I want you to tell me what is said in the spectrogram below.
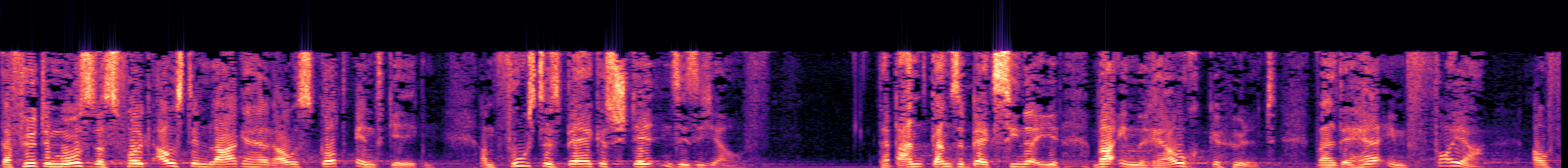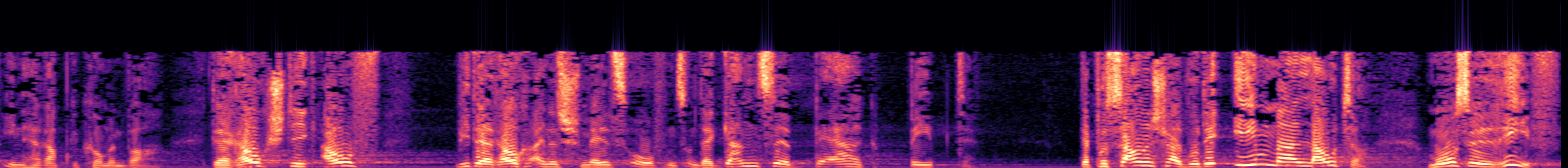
Da führte Mose das Volk aus dem Lager heraus Gott entgegen. Am Fuß des Berges stellten sie sich auf. Der ganze Berg Sinai war in Rauch gehüllt, weil der Herr im Feuer auf ihn herabgekommen war. Der Rauch stieg auf wie der Rauch eines Schmelzofens und der ganze Berg bebte. Der Posaunenschall wurde immer lauter. Mose rief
